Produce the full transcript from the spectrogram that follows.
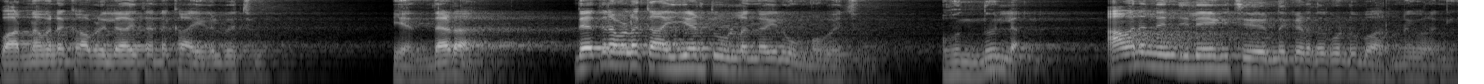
വർണ അവന്റെ കവളിലായി തന്റെ കൈകൾ വെച്ചു. എന്താടാ? അദ്ദേഹത്തിന് അവളുടെ കൈയെടുത്ത് ഉള്ളം കയ്യിൽ ഉമ്മ വെച്ചു ഒന്നുമില്ല. അവനെ നെഞ്ചിലേക്ക് ചേർന്ന് കിടന്നുകൊണ്ട് പറഞ്ഞു ഉറങ്ങി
